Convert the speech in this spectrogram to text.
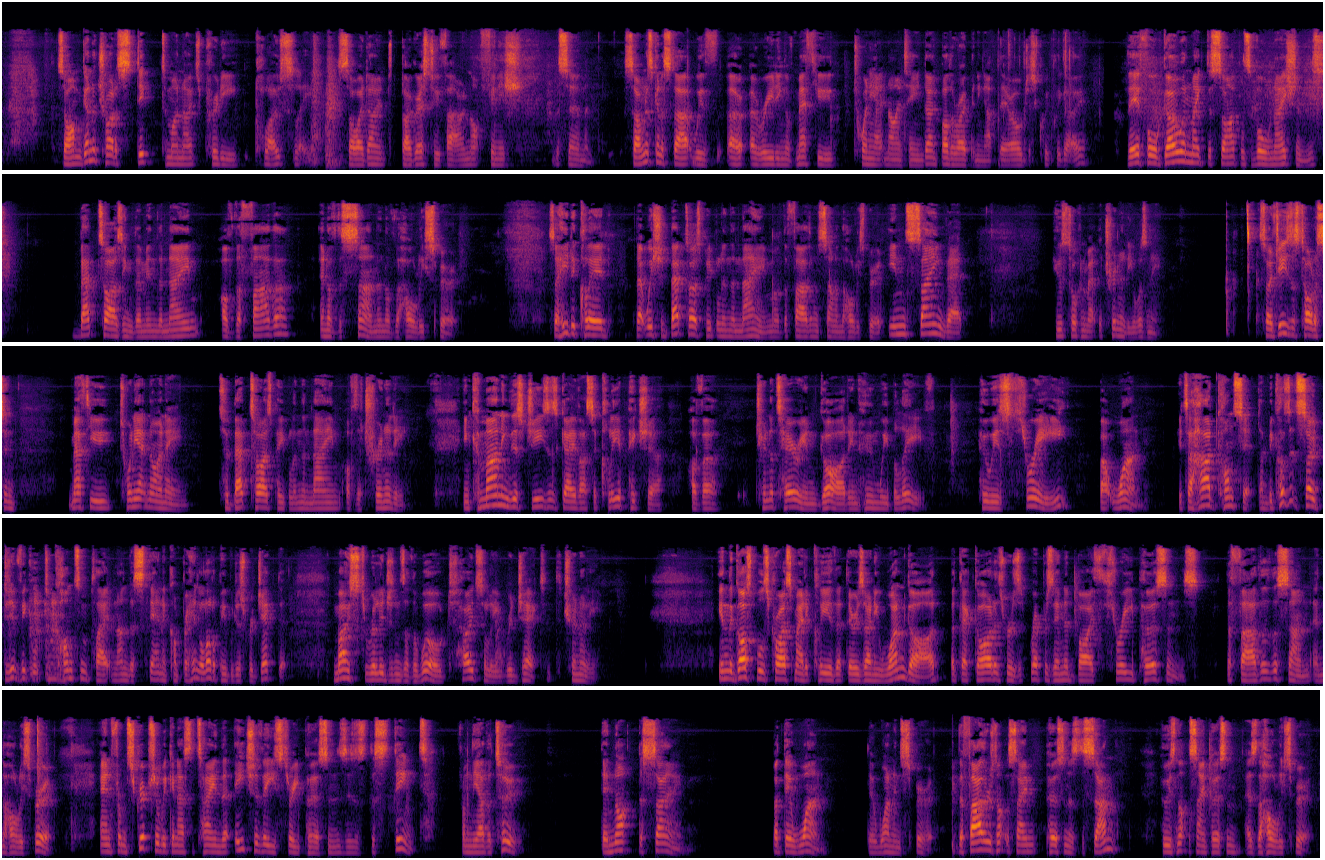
So I'm going to try to stick to my notes pretty closely so I don't digress too far and not finish the sermon. So I'm just going to start with a, a reading of Matthew 28:19. Don't bother opening up there. I'll just quickly go. Therefore go and make disciples of all nations, baptizing them in the name of the Father and of the Son and of the Holy Spirit. So he declared that we should baptize people in the name of the Father and Son and the Holy Spirit. In saying that, he was talking about the Trinity, wasn't he? So Jesus told us in Matthew 28:19 to baptize people in the name of the Trinity. In commanding this, Jesus gave us a clear picture of a Trinitarian God in whom we believe, who is three but one. It's a hard concept, and because it's so difficult to contemplate and understand and comprehend, a lot of people just reject it. Most religions of the world totally reject the Trinity. In the Gospels, Christ made it clear that there is only one God, but that God is represented by three persons the Father, the Son, and the Holy Spirit. And from Scripture, we can ascertain that each of these three persons is distinct from the other two. They're not the same, but they're one. They're one in spirit. The Father is not the same person as the Son, who is not the same person as the Holy Spirit.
